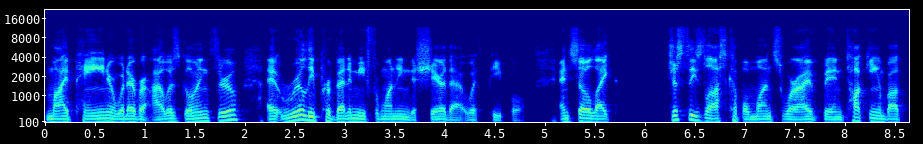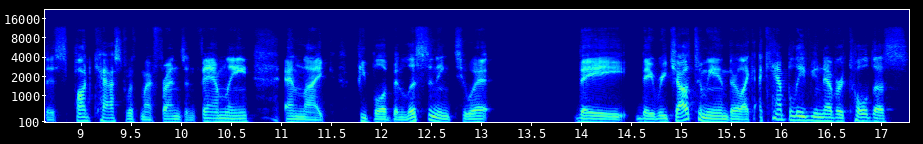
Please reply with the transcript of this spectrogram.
my pain or whatever i was going through it really prevented me from wanting to share that with people and so like just these last couple months where I've been talking about this podcast with my friends and family and like people have been listening to it they they reach out to me and they're like I can't believe you never told us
